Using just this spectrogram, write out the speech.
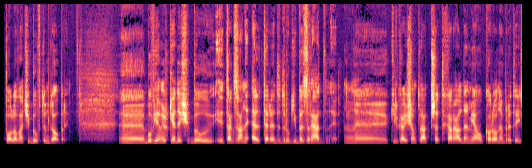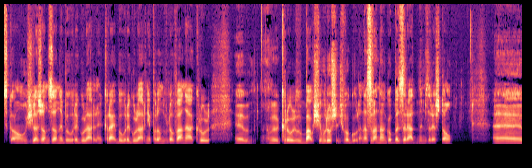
polować i był w tym dobry. E, mówiłem już kiedyś, był tak zwany Elteret II bezradny. E, kilkadziesiąt lat przed Haraldem miał koronę brytyjską. Źle rządzony był regularnie, kraj był regularnie porądlowany, a król, e, król bał się ruszyć w ogóle. Nazwano go bezradnym zresztą. E,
